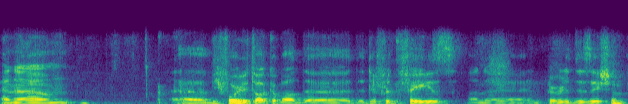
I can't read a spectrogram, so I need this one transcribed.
And um, uh, before you talk about the the different phase on uh, and periodization,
